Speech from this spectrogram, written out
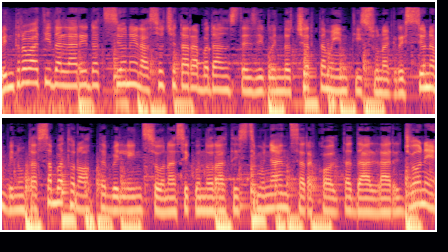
Bentrovati dalla redazione, la società Rabadan sta eseguendo accertamenti su un'aggressione avvenuta sabato notte a Bellinzona. Secondo la testimonianza raccolta dalla regione,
